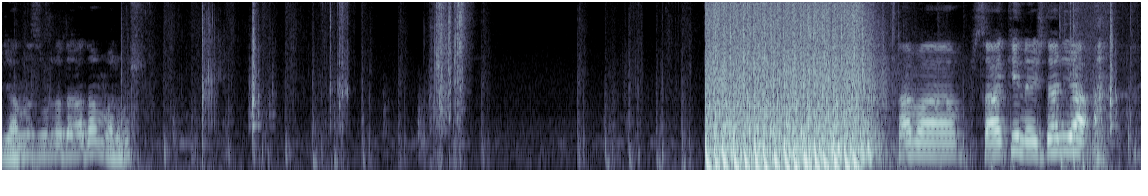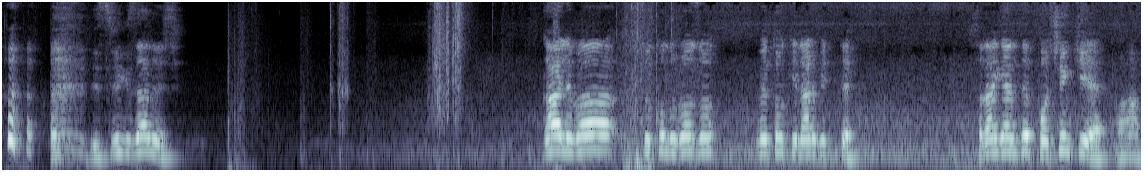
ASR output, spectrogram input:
Yalnız burada da adam varmış. Tamam. Sakin Ejder ya. İsmi güzelmiş. Galiba Sukul, Rozok ve Tokiler bitti. Sıra geldi Pochinki'ye. Aha.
